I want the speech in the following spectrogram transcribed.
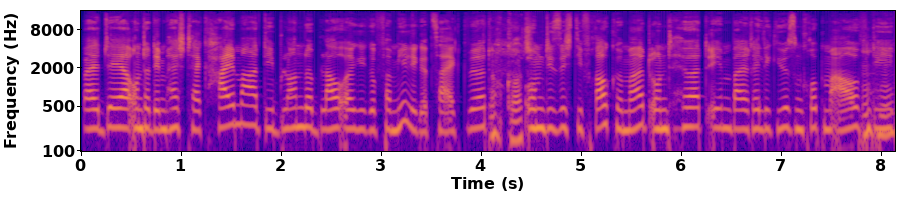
bei der unter dem Hashtag Heimat die blonde, blauäugige Familie gezeigt wird, oh um die sich die Frau kümmert und hört eben bei religiösen Gruppen auf, mhm. die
